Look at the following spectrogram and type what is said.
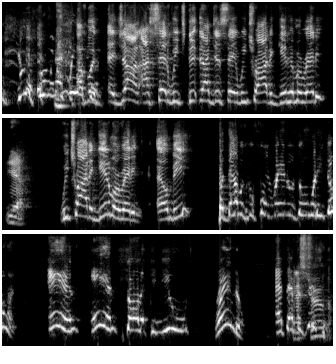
You assuming like we. uh, but hey, John, I said we did. I just say we tried to get him already? Yeah. We tried to get him already, LB. But that was before Randle's doing what he's doing. And and Charlotte can use Randle at that That's position. true.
